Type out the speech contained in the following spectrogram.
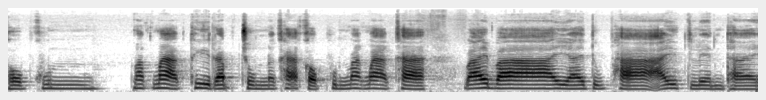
ขอบคุณมาก ๆ ที่รับชมนะคะ ขอบคุณมาก ๆ ค่ะบายบาย ยายตุภาไอซ์แลนด์ไทย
